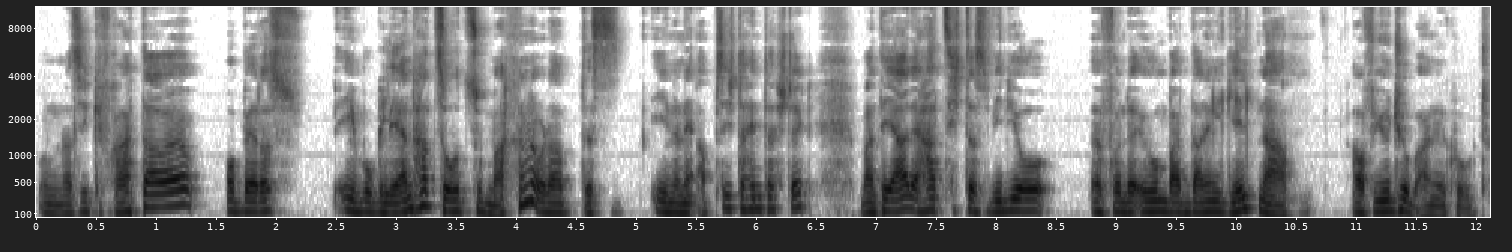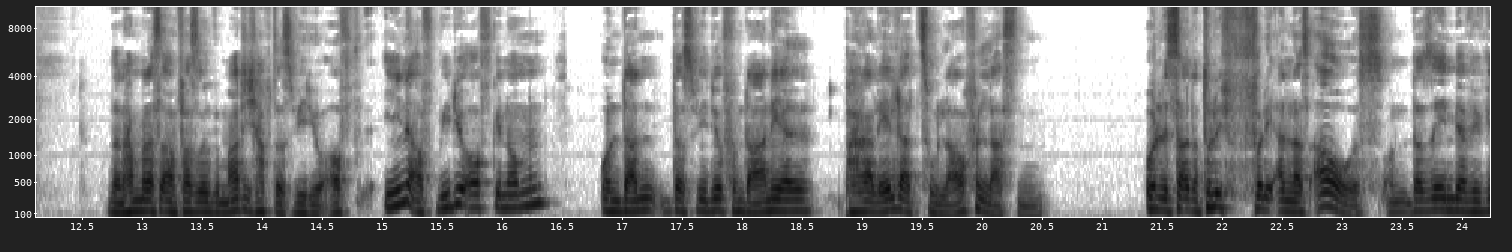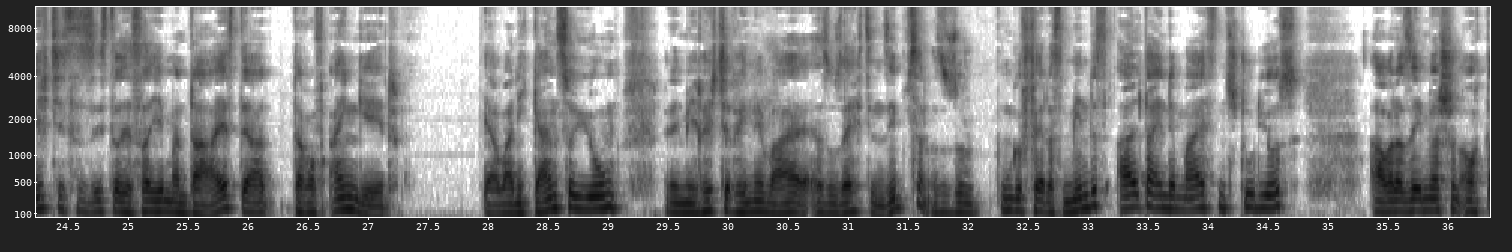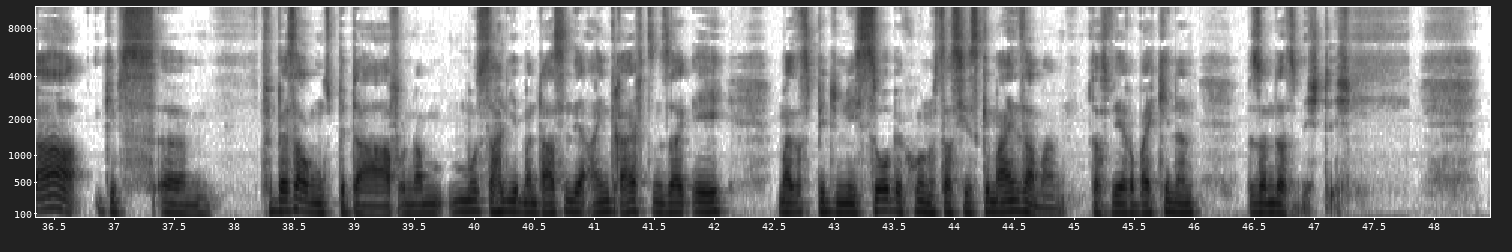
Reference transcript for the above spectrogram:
Und als ich gefragt habe, ob er das irgendwo gelernt hat, so zu machen, oder ob das eine Absicht dahinter steckt, meinte ja, der hat sich das Video äh, von der Übung beim Daniel Gildner auf YouTube angeguckt. dann haben wir das einfach so gemacht. Ich habe das Video auf ihn auf Video aufgenommen und dann das Video von Daniel parallel dazu laufen lassen. Und es sah natürlich völlig anders aus. Und da sehen wir, wie wichtig es ist, dass da jemand da ist, der darauf eingeht. Er war nicht ganz so jung, wenn ich mich richtig erinnere, war er so 16, 17, also so ungefähr das Mindestalter in den meisten Studios. Aber da sehen wir schon, auch da gibt's ähm, Verbesserungsbedarf und dann muss halt jemand da sein, der eingreift und sagt, ey, mach das bitte nicht so, wir gucken uns das jetzt gemeinsam an. Das wäre bei Kindern besonders wichtig.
